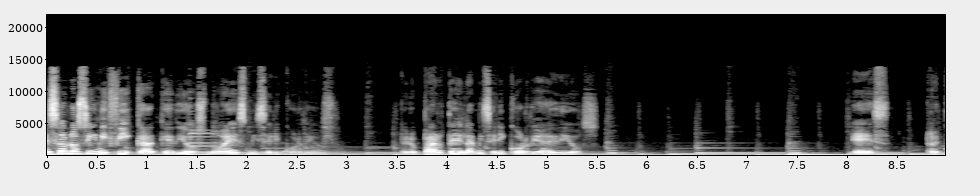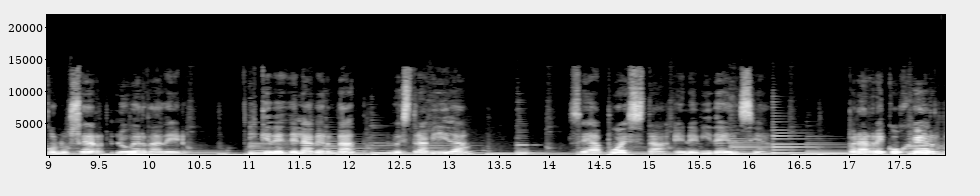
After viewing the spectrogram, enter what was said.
Eso no significa que Dios no es misericordioso, pero parte de la misericordia de Dios es reconocer lo verdadero y que desde la verdad nuestra vida sea puesta en evidencia para recoger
